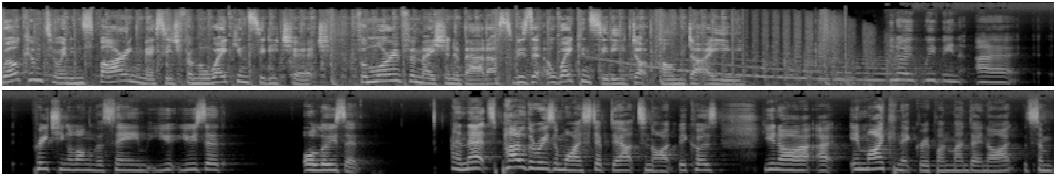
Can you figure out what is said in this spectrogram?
Welcome to an inspiring message from Awaken City Church. For more information about us, visit awakencity.com.au. You know, we've been uh, preaching along the theme use it or lose it. And that's part of the reason why I stepped out tonight because, you know, I, in my Connect group on Monday night with some,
